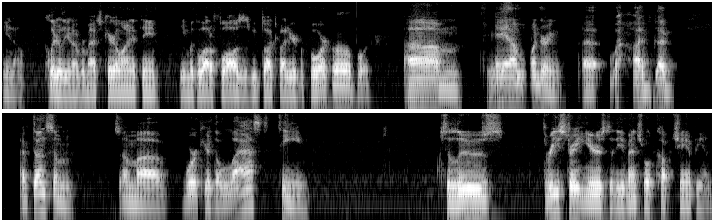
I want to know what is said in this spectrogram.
you know, clearly an overmatched Carolina team, team with a lot of flaws, as we've talked about here before. Oh boy. Um, Jeez. and I'm wondering, uh, I've, I've, I've done some, some uh, work here. The last team to lose three straight years to the eventual Cup champion.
